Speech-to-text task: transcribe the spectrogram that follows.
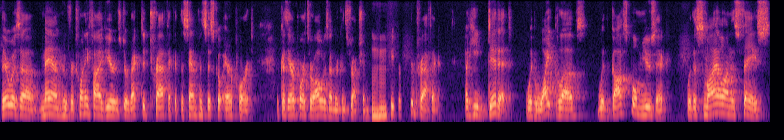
There was a man who, for 25 years, directed traffic at the San Francisco airport because airports are always under construction. Mm-hmm. He directed traffic, but he did it with white gloves, with gospel music, with a smile on his face,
